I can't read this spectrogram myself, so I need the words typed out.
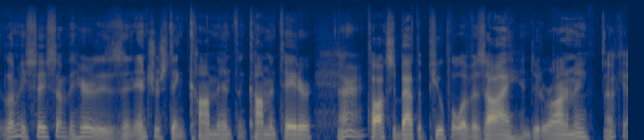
let me say something here. There's an interesting comment and commentator All right. talks about the pupil of his eye in Deuteronomy. okay,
